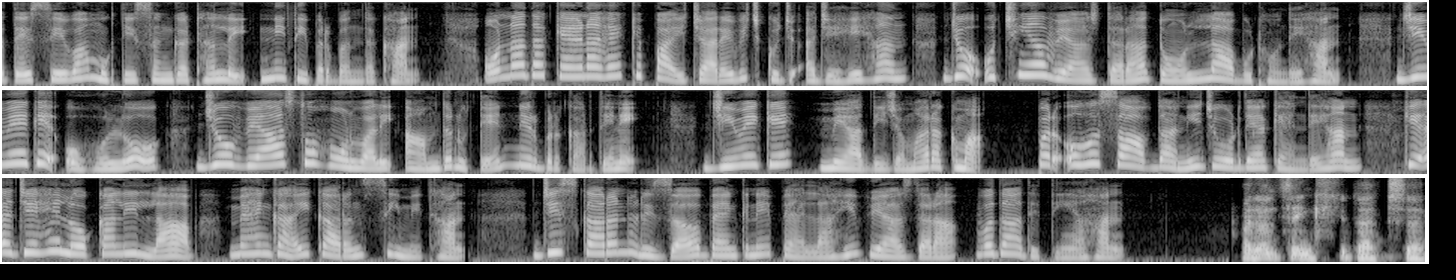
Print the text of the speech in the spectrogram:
ਅਤੇ ਸੇਵਾ ਮੁਕਤੀ ਸੰਗਠਨ ਲਈ ਨੀਤੀ ਪ੍ਰਬੰਧਕ ਹਨ। ਉਹਨਾਂ ਦਾ ਕਹਿਣਾ ਹੈ ਕਿ ਭਾਈਚਾਰੇ ਵਿੱਚ ਕੁਝ ਅਜਿਹੇ ਹਨ ਜੋ ਉੱਚੀਆਂ ਵਿਆਜ ਦਰਾਂ ਤੋਂ ਲਾਭ ਉਠਾਉਂਦੇ ਹਨ, ਜਿਵੇਂ ਕਿ ਉਹ ਲੋਕ ਜੋ ਵਿਆਜ ਤੋਂ ਹੋਣ ਵਾਲੀ ਆਮਦਨ ਉੱਤੇ ਨਿਰਭਰ ਕਰਦੇ ਨੇ, ਜਿਵੇਂ ਕਿ ਮਿਆਦੀ ਜਮ੍ਹਾਂ ਰਕਮਾਂ। ਪਰ ਉਹ ਸਾਵਧਾਨੀ ਜੋੜਦਿਆਂ ਕਹਿੰਦੇ ਹਨ ਕਿ ਅਜਿਹੇ ਲੋਕਾਂ ਲਈ ਲਾਭ ਮਹਿੰਗਾਈ ਕਾਰਨ ਸੀਮਿਤ ਹਨ, ਜਿਸ ਕਾਰਨ ਰਿਜ਼ਰਵ ਬੈਂਕ ਨੇ ਪਹਿਲਾਂ ਹੀ ਵਿਆਜ ਦਰਾਂ ਵਧਾ ਦਿੱਤੀਆਂ ਹਨ। I don't think that uh,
